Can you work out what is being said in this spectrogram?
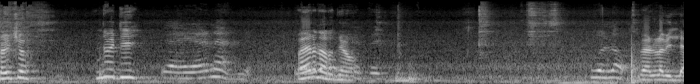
കഴിച്ചോ? എന്ത് പറ്റി? വയറ് നിറഞ്ഞോ വെള്ളമില്ല.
